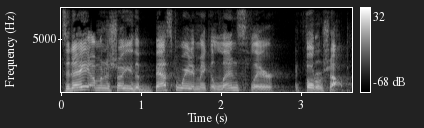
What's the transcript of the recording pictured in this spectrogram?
Today I'm going to show you the best way to make a lens flare in Photoshop.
